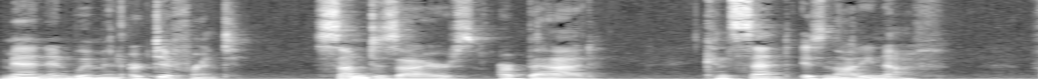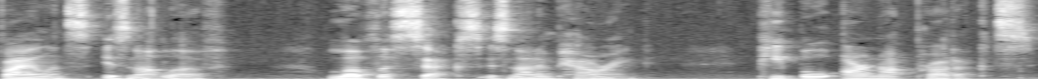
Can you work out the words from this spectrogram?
Men and women are different. Some desires are bad. Consent is not enough. Violence is not love. Loveless sex is not empowering. People are not products.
